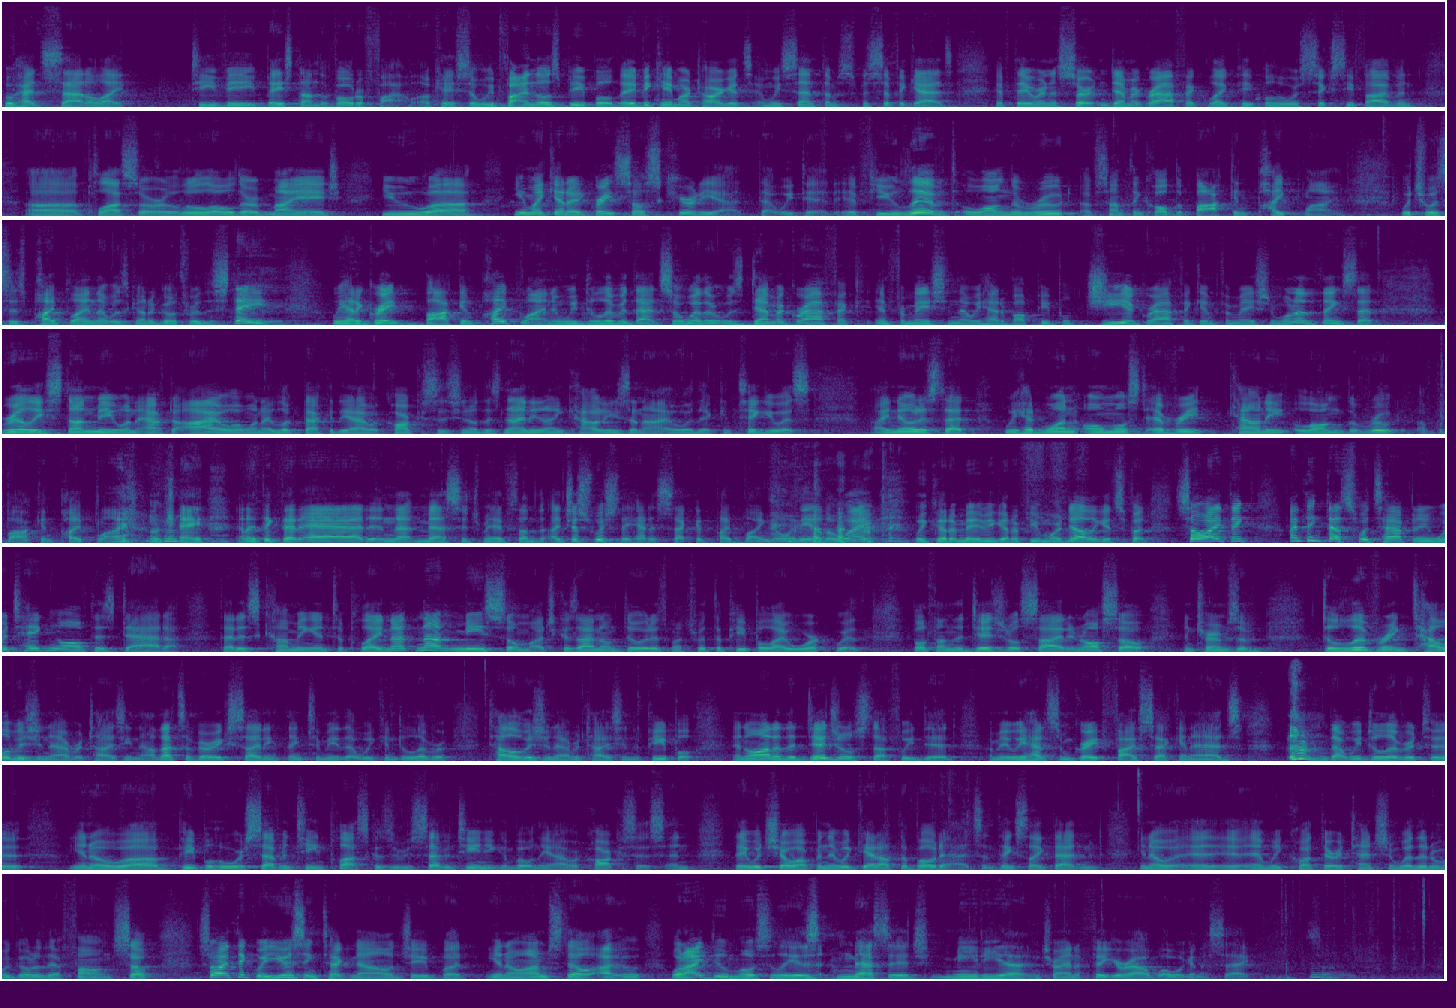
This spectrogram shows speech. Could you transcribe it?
who had satellite TV based on the voter file. Okay, so we'd find those people, they became our targets, and we sent them specific ads. If they were in a certain demographic, like people who were 65 and uh, plus or a little older, my age, you, uh, you might get a great Social Security ad that we did. If you lived along the route of something called the Bakken Pipeline, which was this pipeline that was going to go through the state, we had a great Bakken Pipeline, and we delivered that. So whether it was demographic information that we had about people, geographic information, one of the things that really stunned me when after Iowa, when I look back at the Iowa caucuses, you know, there's 99 counties in Iowa, they're contiguous. I noticed that we had won almost every county along the route of the Bakken pipeline, okay? and I think that ad and that message may have something. I just wish they had a second pipeline going the other way. we could have maybe got a few more delegates. But so I think, I think that's what's happening. We're taking all of this data that is coming into play. Not, not me so much, because I don't do it as much, but the people I work with, both on the digital side and also in terms of delivering television advertising now. That's a very exciting thing to me that we can deliver television advertising to people. And a lot of the digital stuff we did, I mean, we had some great five second ads that we delivered to, you know, uh, people who were 17 plus, because if you're 17, you can vote in the Iowa caucuses. And they would show up and they would get out the vote ads and things like that. And, you know, and, and we caught their attention with it and would go to their phones. So, so I think we're using technology, but, you know, I'm still, I, what I do mostly is message, media, and trying to figure out what we're going to say. So. Mm -hmm.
